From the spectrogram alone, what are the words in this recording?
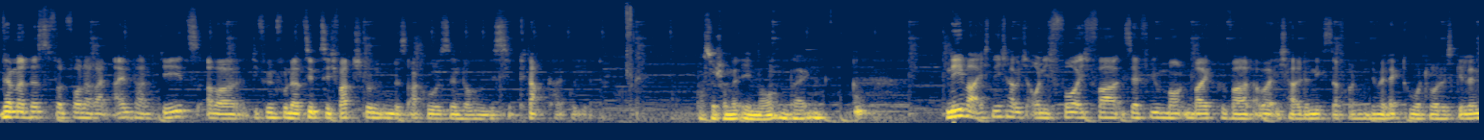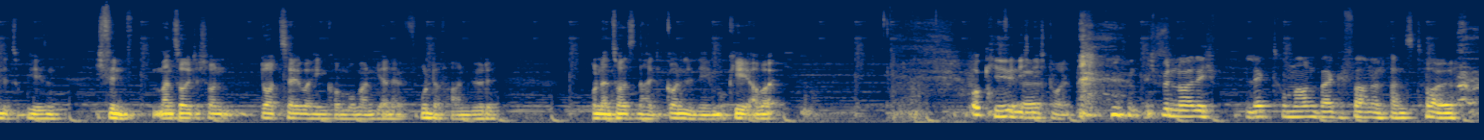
Wenn man das von vornherein einplant, geht's, aber die 570 Wattstunden des Akkus sind noch ein bisschen knapp kalkuliert. Warst du schon mal E-Mountainbiken? Nee, war ich nicht, habe ich auch nicht vor. Ich fahre sehr viel Mountainbike privat, aber ich halte nichts davon, mit dem Elektromotor das Gelände zu besen. Ich finde, man sollte schon dort selber hinkommen, wo man gerne runterfahren würde. Und ansonsten halt die Gondel nehmen, okay, aber okay, finde ich äh, nicht toll. ich bin neulich Elektro-Mountainbike gefahren und fand es toll.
